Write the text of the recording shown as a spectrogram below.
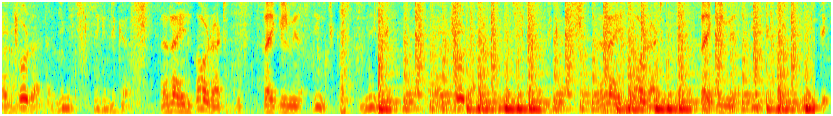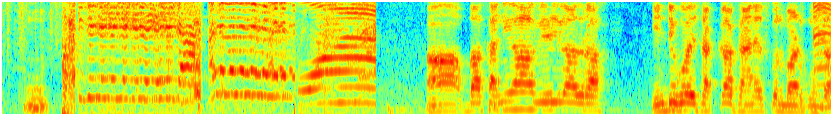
రైడ్ కూడా రైడ్ కూడా సైకిల్ మీద రైడ్ కూడా సైకిల్ మీద ఆ, అబ్బా కనిగా వీలు కాదురా ఇంటికి పోయి చక్కగా ఫ్యాన్ వేసుకొని పడుకుంటా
